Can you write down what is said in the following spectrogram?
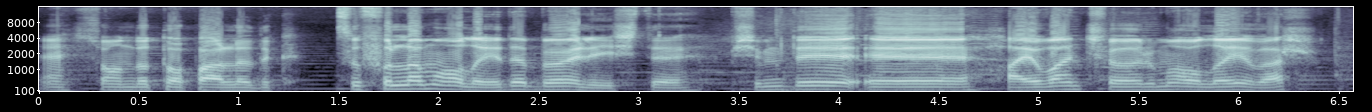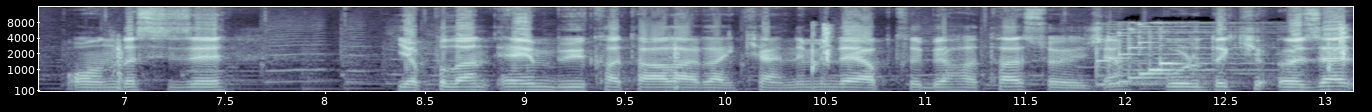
Eh, sonda toparladık. Sıfırlama olayı da böyle işte. Şimdi eh, hayvan çağırma olayı var. Onda size yapılan en büyük hatalardan kendimin de yaptığı bir hata söyleyeceğim. Buradaki özel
